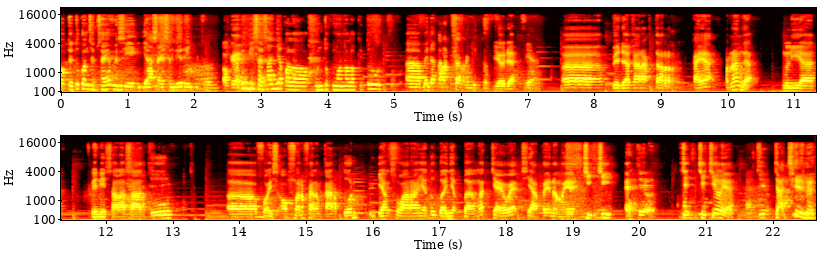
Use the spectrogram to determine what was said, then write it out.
waktu itu konsep saya masih ya saya sendiri gitu. Oke. Okay. Tapi bisa saja kalau untuk monolog itu uh, beda karakter gitu. Ya udah. Uh, beda karakter. Kayak pernah nggak ngelihat ini salah satu uh, voice over film kartun yang suaranya tuh banyak banget cewek siapa yang namanya? Cici. Eh C Cicil ya? Cacil.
